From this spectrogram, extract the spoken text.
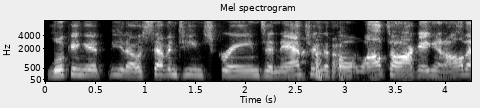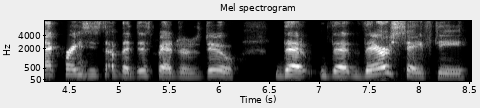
looking at you know 17 screens and answering the phone while talking and all that crazy stuff that dispatchers do that that their safety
